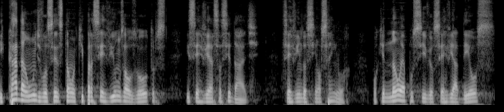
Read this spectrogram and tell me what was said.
e cada um de vocês estão aqui para servir uns aos outros e servir essa cidade, servindo assim ao Senhor, porque não é possível servir a Deus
